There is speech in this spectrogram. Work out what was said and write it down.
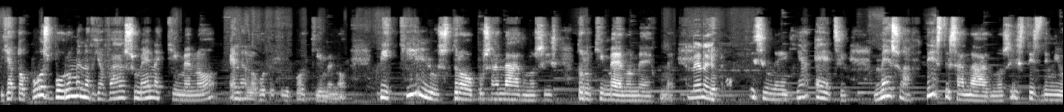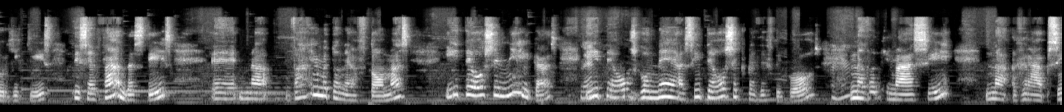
για το πώς μπορούμε να διαβάσουμε ένα κείμενο, ένα λογοτεχνικό κείμενο, ποικίλους τρόπους ανάγνωσης των κειμένων έχουμε. Ναι, ναι. Και στη συνέχεια έτσι, μέσω αυτής της ανάγνωσης, της δημιουργικής, της εφάνταστης, ε, να βάλουμε τον εαυτό μας είτε ως ενήλικας, ναι. είτε ως γονέας, είτε ως εκπαιδευτικος να δοκιμάσει, να γράψει,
